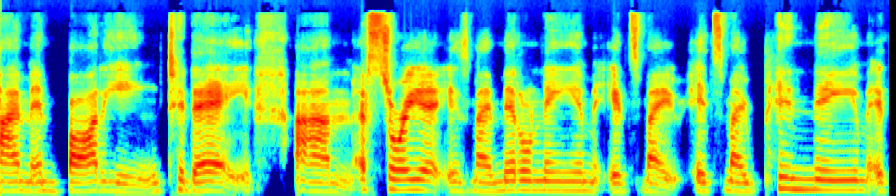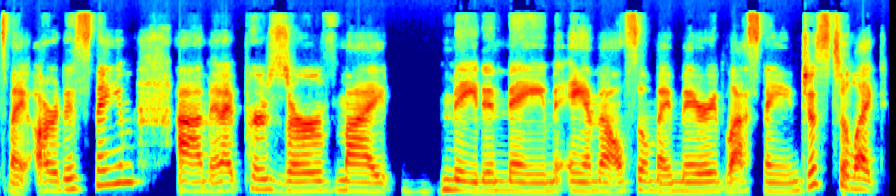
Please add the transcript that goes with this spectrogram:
I'm embodying today. Um Estoria is my middle name, it's my it's my pin name, it's my artist name. Um and I preserve my maiden name and also my married last name just to like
